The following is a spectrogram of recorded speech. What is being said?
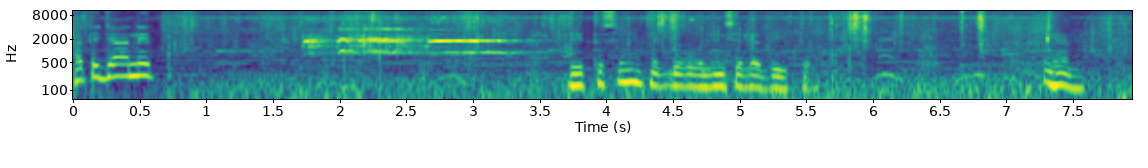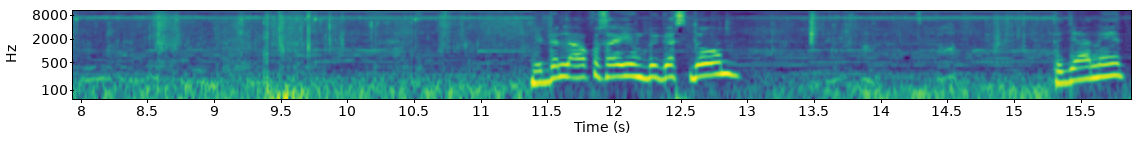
Ate Janet. Dito sila, nagduuling sila dito. Ayan. May dala ako sa yung bigas doon. Ate Janet.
